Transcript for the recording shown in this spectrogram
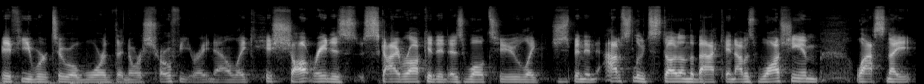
if you were to award the Norris Trophy right now. Like his shot rate is skyrocketed as well too. Like just been an absolute stud on the back end. I was watching him last night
